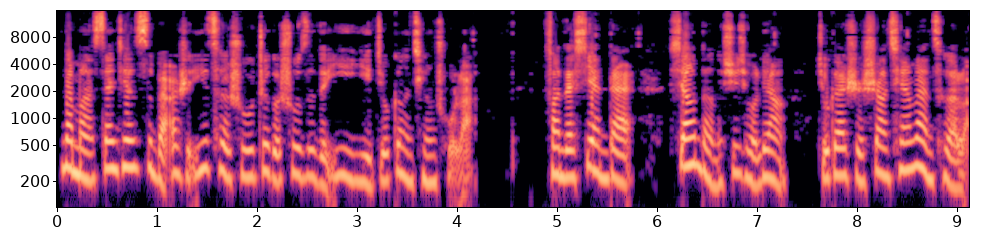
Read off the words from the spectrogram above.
那么3421册书这个数字的意义就更清楚了。放在现代，相等的需求量就该是上千万册了。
